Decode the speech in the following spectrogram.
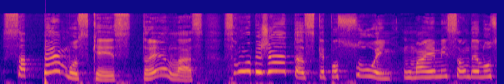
Sabemos que estrelas são objetos que possuem uma emissão de luz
